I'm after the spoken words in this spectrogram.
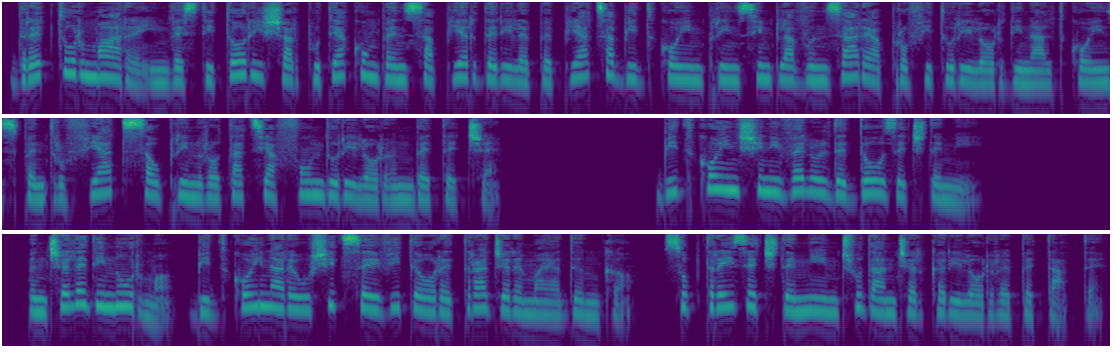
Drept urmare, investitorii și-ar putea compensa pierderile pe piața Bitcoin prin simpla vânzare a profiturilor din altcoins pentru fiat sau prin rotația fondurilor în BTC. Bitcoin și nivelul de 20.000. În cele din urmă, Bitcoin a reușit să evite o retragere mai adâncă, sub 30.000 în ciuda încercărilor repetate.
